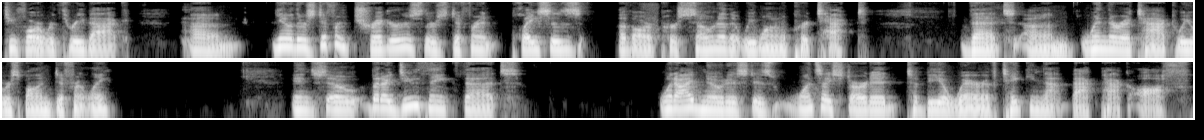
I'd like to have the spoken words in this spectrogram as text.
two forward, three back. Um, you know, there's different triggers. There's different places of our persona that we want to protect. That um, when they're attacked, we respond differently. And so, but I do think that what I've noticed is once I started to be aware of taking that backpack off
